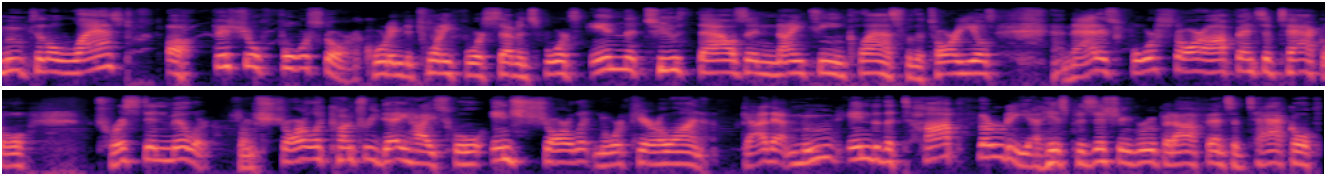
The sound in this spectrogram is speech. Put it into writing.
move to the last official four star, according to 24 7 Sports, in the 2019 class for the Tar Heels, and that is four star offensive tackle Tristan Miller from Charlotte Country Day High School in Charlotte, North Carolina. Guy that moved into the top 30 at his position group at offensive tackle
